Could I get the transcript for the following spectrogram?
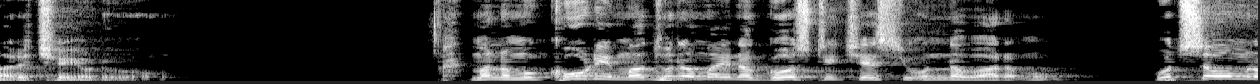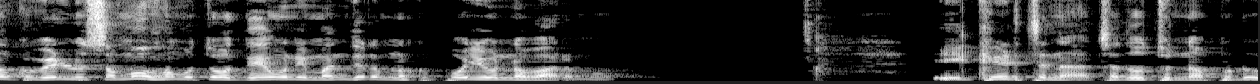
పరిచయుడు. మనము కూడి మధురమైన గోష్ఠి చేసి ఉన్నవారము ఉత్సవమునకు వెళ్ళు సమూహముతో దేవుని మందిరమునకు పోయి ఉన్నవారము. ఈ కీర్తన చదువుతున్నప్పుడు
